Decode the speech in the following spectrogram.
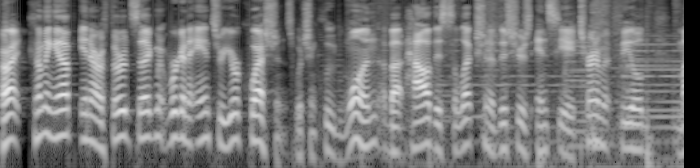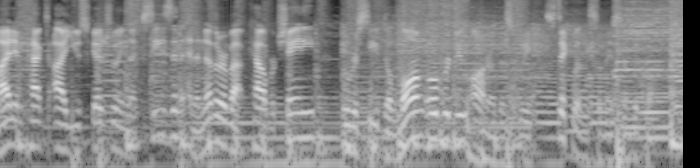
All right, coming up in our third segment, we're going to answer your questions, which include one about how the selection of this year's NCAA tournament field might impact IU scheduling next season, and another about Calbert Cheaney, who received a long overdue honor this week. Stick with us on the Assembly Call.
